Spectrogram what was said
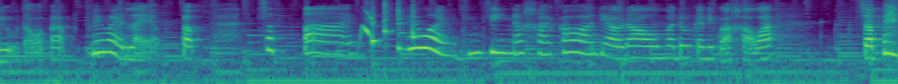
อยู่แต่ว่าแบบไม่ไหวแล้วแบบจะตาย ไม่ไหวจริงๆนะคะ ก็เดี๋ยวเรามาดูกันดีกว่าค่ะว่า จะเป็น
